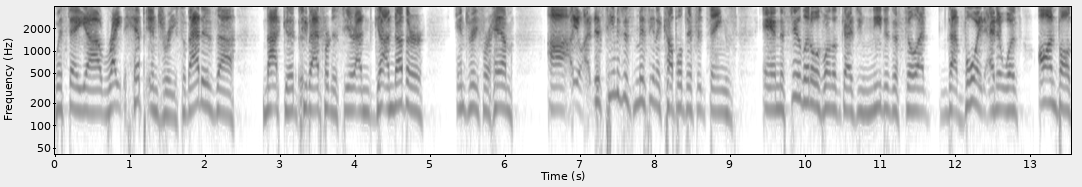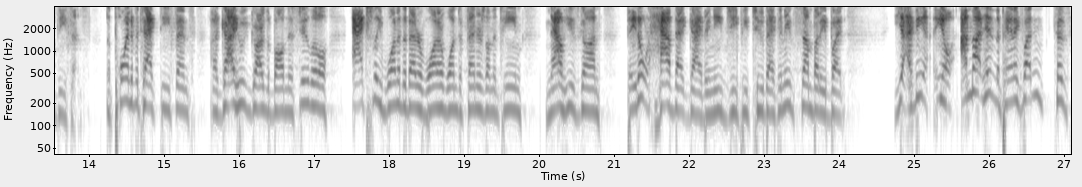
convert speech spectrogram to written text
with a uh, right hip injury. So that is uh, not good. Too bad for Nassir. And another injury for him. Uh, you know, this team is just missing a couple different things. And Nassir Little was one of those guys you needed to fill that, that void, and it was on ball defense. The point of attack defense, a guy who could guard the ball. Nassir Little, actually one of the better one on one defenders on the team. Now he's gone. They don't have that guy. They need GP2 back. They need somebody. But yeah, I think, you know, I'm not hitting the panic button because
